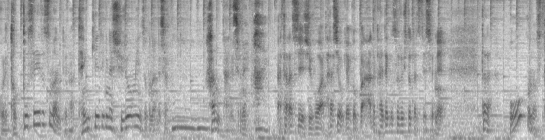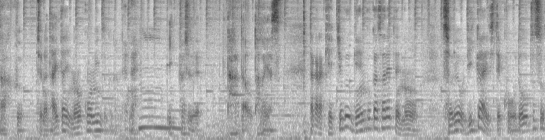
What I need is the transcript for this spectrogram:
これトップセールスマンっていうのは典型的な狩猟民族なんですよ、ハンターですよね。はい。新しい手法新しいお客をバーッと開拓する人たちですよね。ただ多くのスタッフっていうのは大体農耕民族なんだよね。一箇所で田畑を耕す。だから結局言語化されてもそれを理解して行動を移すっ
